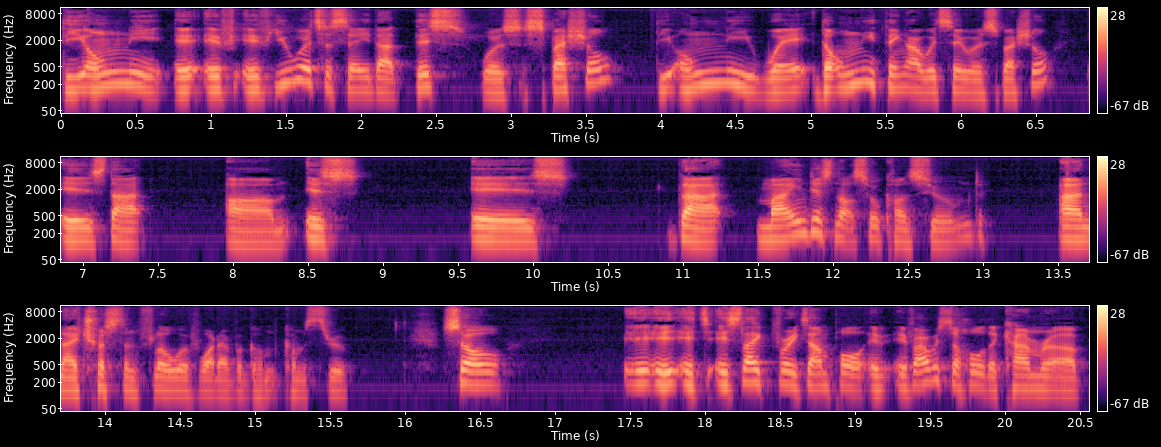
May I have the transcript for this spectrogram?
the only if if you were to say that this was special the only way the only thing i would say was special is that um is is that mind is not so consumed and i trust and flow with whatever com- comes through. So it, it, it's it's like for example if, if i was to hold a camera up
